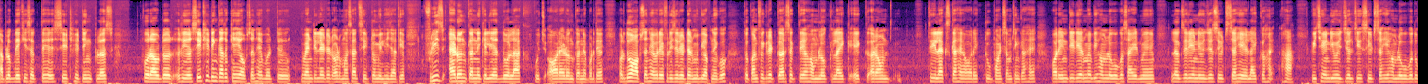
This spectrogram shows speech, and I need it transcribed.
आप लोग देख ही सकते हैं seat heating plus four outer rear seat heating का तो क्या ही ऑप्शन है बट वेंटिलेटेड और मसाज सीट तो मिल ही जाती है। फ्रीज एड ऑन करने के लिए दो लाख कुछ और एड ऑन करने पड़ते हैं। और दो ऑप्शन है रेफ्रिजरेटर में भी अपने को। तो कॉन्फ़िगरेट कर सकते हैं हम लोग लाइक एक अराउंड थ्री लैक्स का है और एक टू पॉइंट समथिंग का है। और इंटीरियर में भी हम लोगों को साइड में लग्जरी इंडिविजुअल सीट्स चाहिए लाइक हाँ पीछे इंडिविजुअल चीज़ सीट चाहिए हम लोगों को तो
